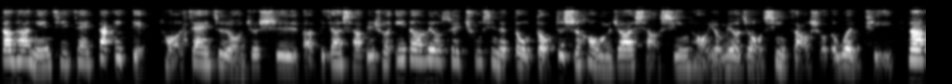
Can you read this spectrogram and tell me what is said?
当他年纪再大一点，哦，在这种就是呃比较小，比如说一到六岁出现的痘痘，这时候我们就要小心哈、哦，有没有这种性早熟的问题。那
